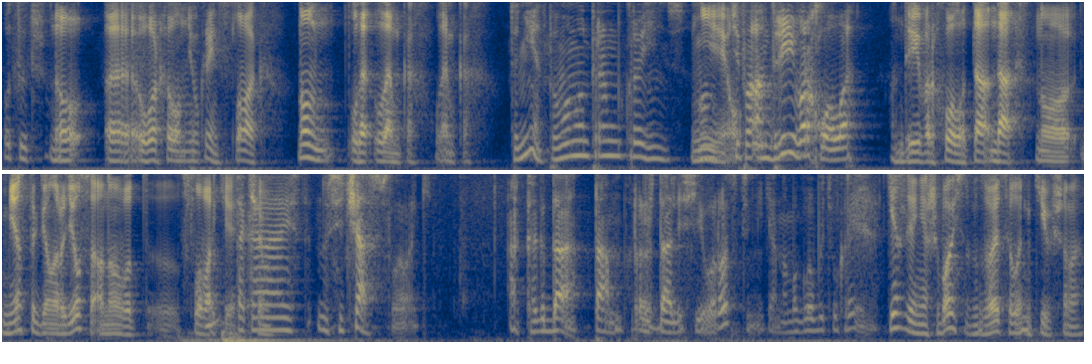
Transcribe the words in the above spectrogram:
Вот тут же. Но э, Уорхол он не украинец, словак. Ну, он Ле- Лемка, Лемка. Да нет, по-моему, он прям украинец. Не, он- типа Андрей Вархола. Андрей Вархола, да, да, но место, где он родился, оно вот э, в Словакии. Так, Чем- а, ист- ну, сейчас в Словакии. А когда там рождались его родственники, оно могло быть в Украине. Если я не ошибаюсь, это называется Лемкившина.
